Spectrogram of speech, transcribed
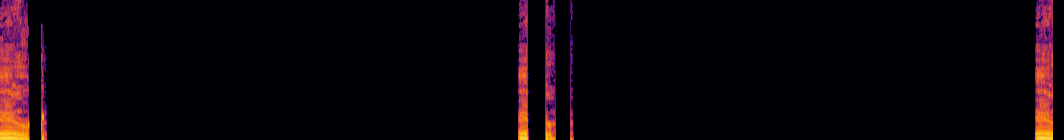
Ooh. Ooh. Ooh.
